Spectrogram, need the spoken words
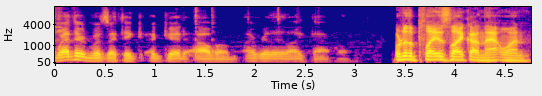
Weathered was, I think, a good album. I really like that one. What are the plays like on that one?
